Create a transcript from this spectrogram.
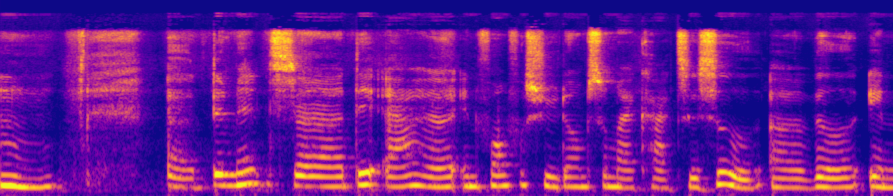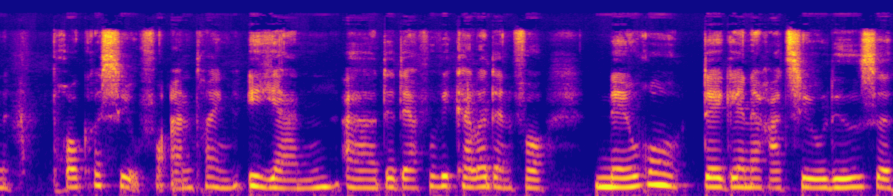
Mm. Uh, demens, uh, det er uh, en form for sygdom, som er karakteriseret ved en progressiv forandring i hjernen. Uh, det er derfor, vi kalder den for neurodegenerativ lidelse.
